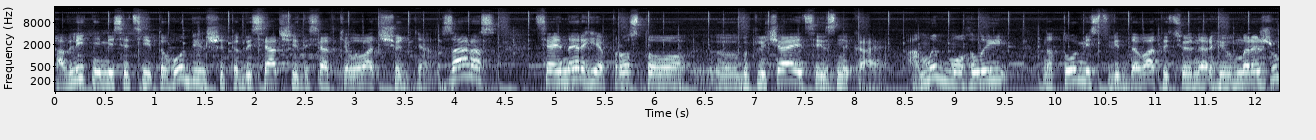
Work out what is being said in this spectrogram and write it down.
а в літні місяці того більше 50-60 кВт щодня. Зараз ця енергія просто е, виключається і зникає. А ми б могли натомість віддавати цю енергію в мережу.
